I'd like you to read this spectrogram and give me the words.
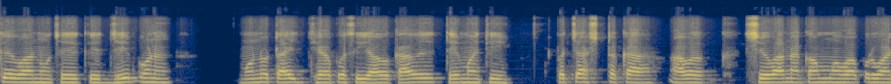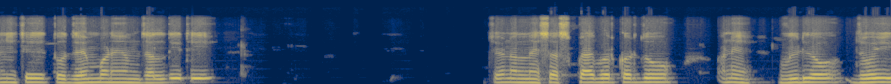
કહેવાનું છે કે જે પણ મોનોટાઈઝ થયા પછી આવક આવે, તેમાંથી પચાસ ટકા આવક સેવાના કામમાં વાપરવાની છે. તો જેમ બને એમ જલ્દીથી ચેનલને સબસ્ક્રાઈબર કરજો અને વીડિયો જોઈ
